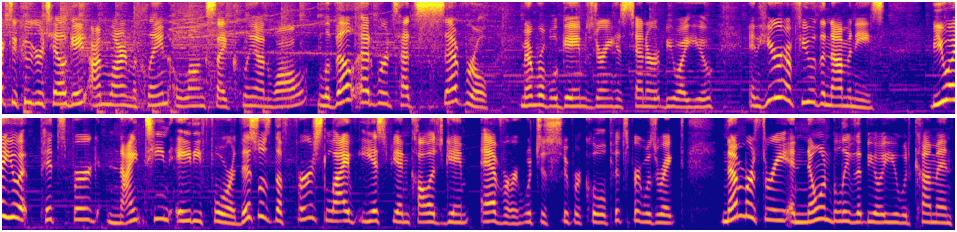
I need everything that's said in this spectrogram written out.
Back to Cougar Tailgate. I'm Lauren McLean alongside Cleon Wall. LaVell Edwards had several memorable games during his tenure at BYU, and here are a few of the nominees. BYU at Pittsburgh 1984. This was the first live ESPN college game ever, which is super cool. Pittsburgh was ranked number 3 and no one believed that BYU would come in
